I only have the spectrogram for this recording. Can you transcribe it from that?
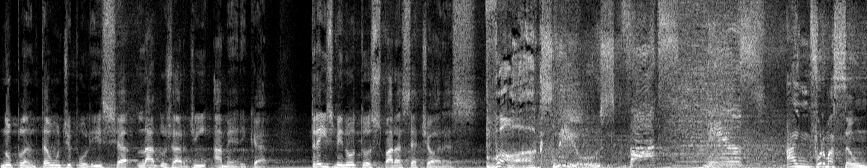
no plantão de polícia lá do Jardim América. Três minutos para sete horas. Vox News. Vox A informação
